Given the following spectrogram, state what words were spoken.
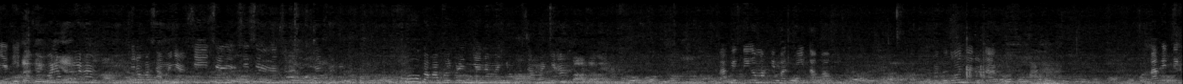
istorya dito. Wala ko na ang ah. sino kasama niya. Si Sil, si Sil lang sa kanya. Oo, baka boyfriend niya naman yung kasama niya. Ah. Bakit di ka makipagkita, Pao? Nagtutuon dito tayo po. Bakit di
